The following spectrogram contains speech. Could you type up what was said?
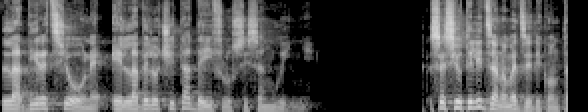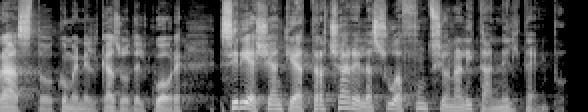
la direzione e la velocità dei flussi sanguigni. Se si utilizzano mezzi di contrasto, come nel caso del cuore, si riesce anche a tracciare la sua funzionalità nel tempo.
